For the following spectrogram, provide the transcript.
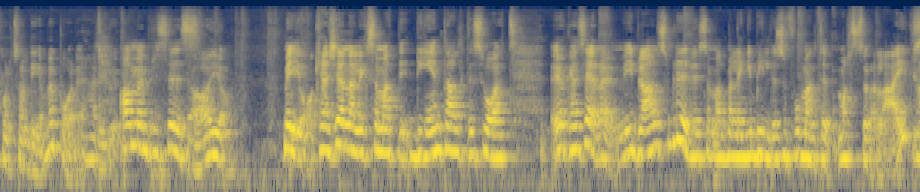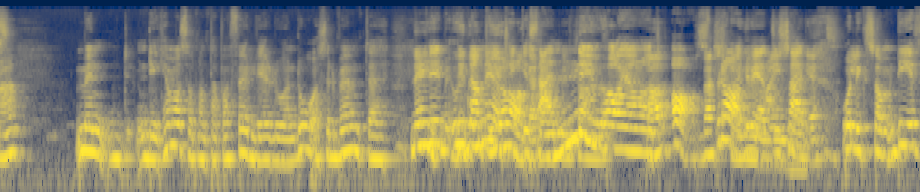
folk som lever på det, herregud. Ja men precis. Ja, ja. Men jag kan känna liksom att det, det är inte alltid så att, jag kan säga det, ibland så blir det som att man lägger bilder så får man typ massor av likes. Ja. Men det kan vara så att man tappar följare då ändå, så det behöver inte... Nej, det, det och ibland när jag tycker jaga såhär, nu har jag något Ja, asbra, du vet, och så här, inlägget. och liksom, det, är-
